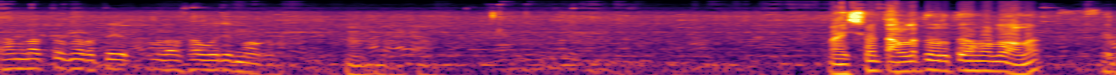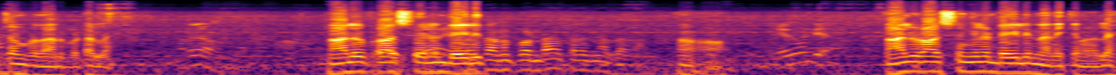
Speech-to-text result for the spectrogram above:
തണലത്ത് നിർത്തി ഉള്ള സൗകര്യം നോക്കണം. മാക്സിമം തള്ളത്ത് നിർത്തുക എന്നുള്ളതാണ് ഏറ്റവും പ്രധാനപ്പെട്ട അല്ലേ? നാല് പ്രാവശ്യമെങ്കിലും ഡെയിലി തണുപ്പുണ്ട് അത്രയും നല്ലതാണ്. ആ ആ. നാല് പ്രാവശ്യമെങ്കിലും ഡെയിലി നനയ്ക്കണം അല്ലേ?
